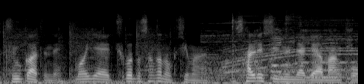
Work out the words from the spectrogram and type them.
죽을 것 같은데? 뭐 얘 죽어도 상관없지만 살릴 수 있는 약이야 많고.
